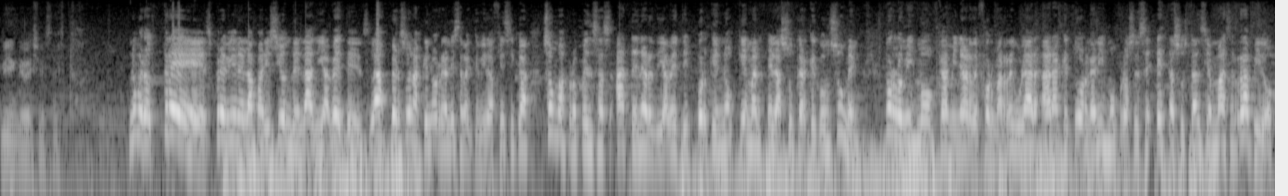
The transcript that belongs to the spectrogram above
Miren qué belleza esto. Número 3. Previene la aparición de la diabetes. Las personas que no realizan actividad física son más propensas a tener diabetes porque no queman el azúcar que consumen. Por lo mismo, caminar de forma regular hará que tu organismo procese esta sustancia más rápido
